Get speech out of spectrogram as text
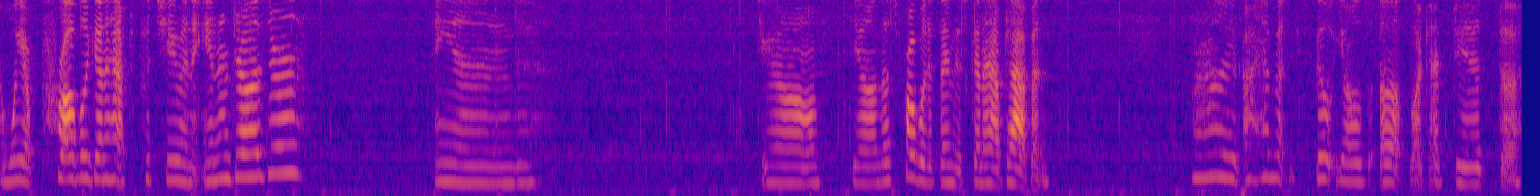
And we are probably going to have to put you in an energizer. And yeah, yeah, that's probably the thing that's going to have to happen. Alright, I haven't built y'all's up like I did the...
